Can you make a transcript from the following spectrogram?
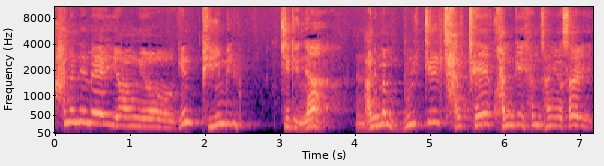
하느님의 영역인 비밀질이냐 음. 아니면 물질 자체의 관계 현상에서의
